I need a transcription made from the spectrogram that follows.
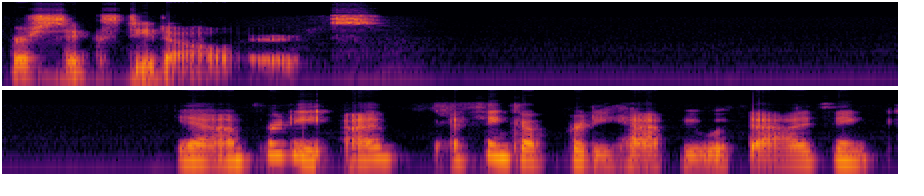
for $60 yeah, I'm pretty, I, I think I'm pretty happy with that. I think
